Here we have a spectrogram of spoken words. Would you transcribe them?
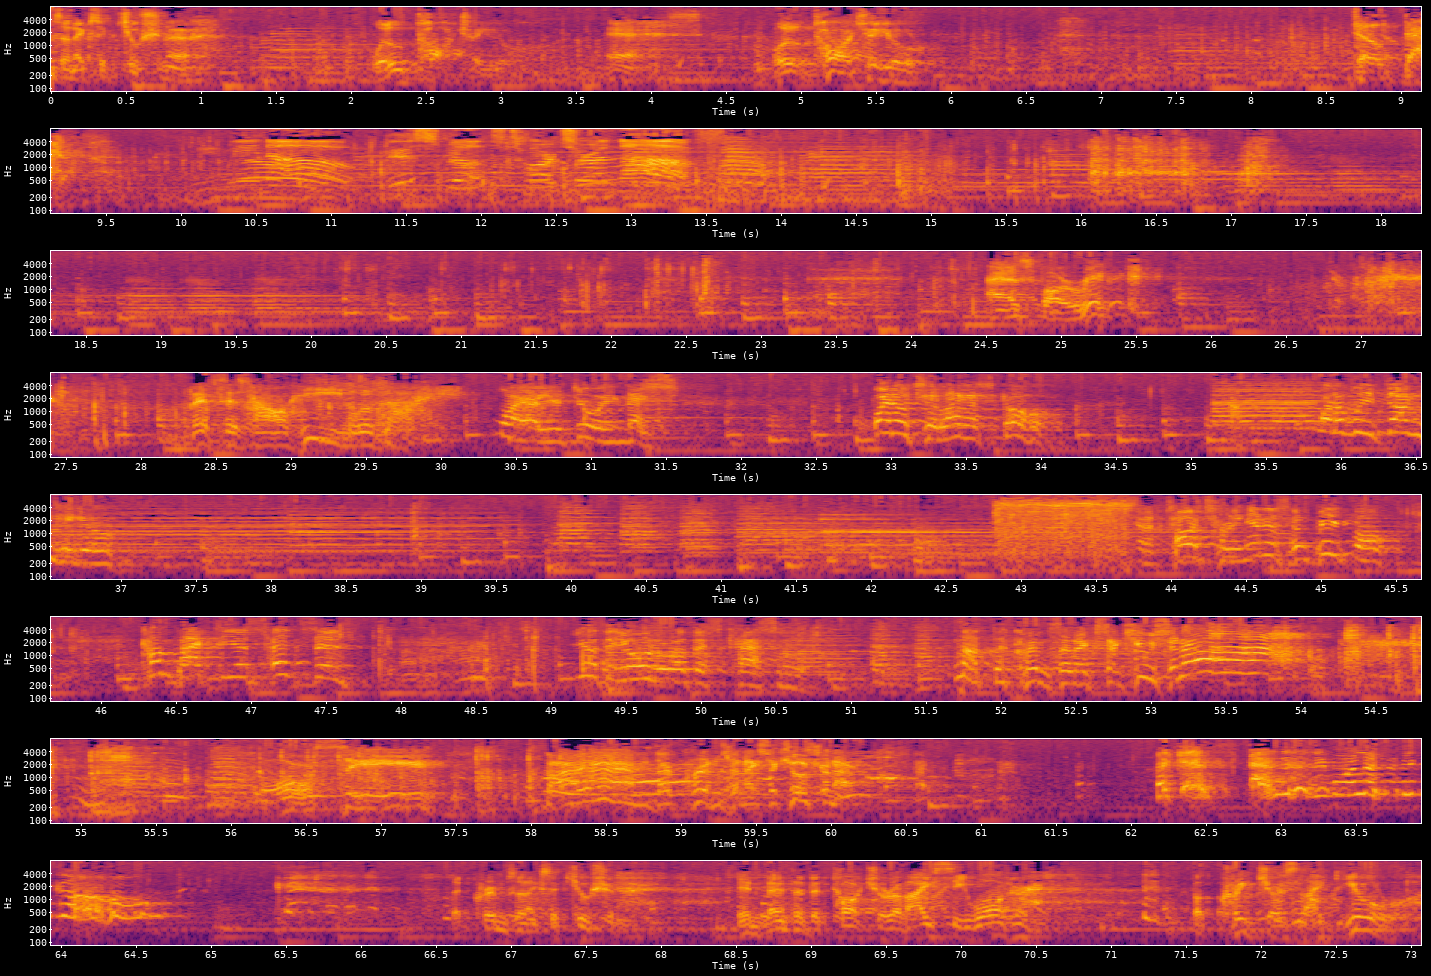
Crimson Executioner will torture you. Yes, will torture you till death. We know. Oh, this feels torture enough. As for Rick, this is how he will die. Why are you doing this? Why don't you let us go? What have we done to you? You're torturing innocent people. Come back to your senses. You're the owner of this castle, not the Crimson Executioner. See. I am the Crimson Executioner. I can't stand it anymore. Let me go. The Crimson Executioner invented the torture of icy water for creatures like you.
